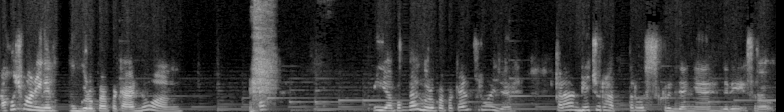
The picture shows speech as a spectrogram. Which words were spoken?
Aku cuma ingat guru PPKN doang. Oh, iya pokoknya guru PPKN seru aja. Karena dia curhat terus kerjanya, jadi seru.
